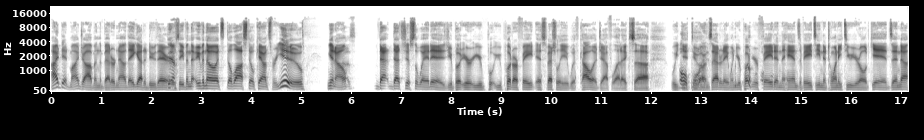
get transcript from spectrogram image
I did my job in the better. Now they got to do theirs, even though even though it's the loss still counts for you. You know that that's just the way it is. You put your you put you put our fate, especially with college athletics. Uh, we Oh, did do on Saturday when you're putting your fate in the hands of 18 to 22 year old kids. And uh,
